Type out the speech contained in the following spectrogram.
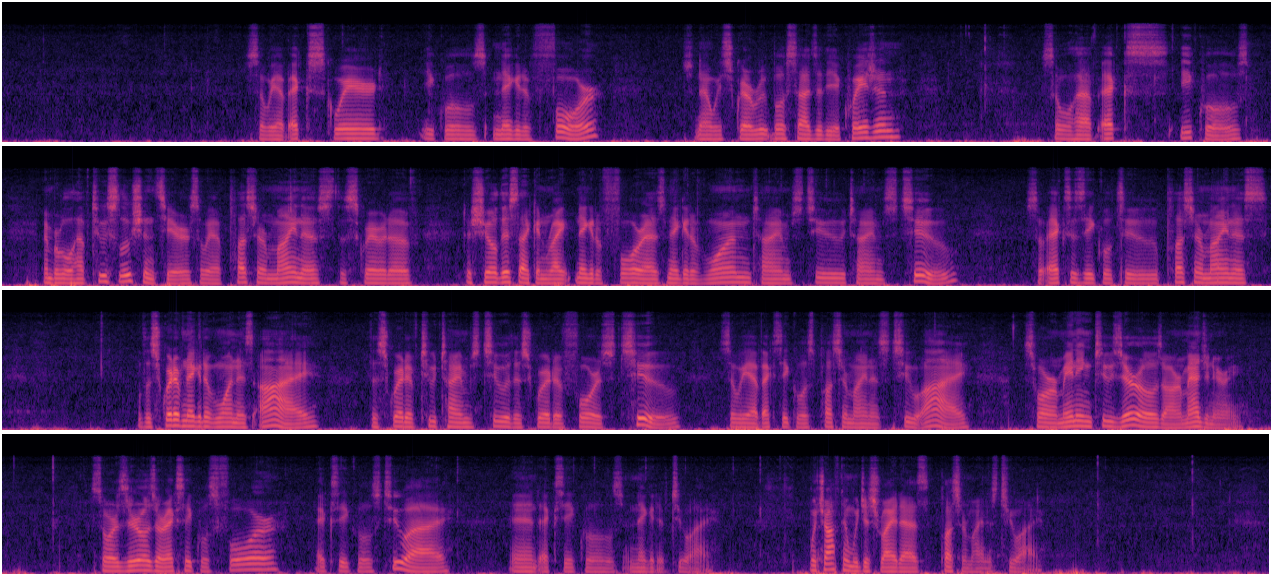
So we have x squared equals negative 4. So now we square root both sides of the equation. So we'll have x equals Remember, we'll have two solutions here, so we have plus or minus the square root of, to show this I can write negative 4 as negative 1 times 2 times 2. So x is equal to plus or minus, well the square root of negative 1 is i, the square root of 2 times 2, the square root of 4 is 2, so we have x equals plus or minus 2i, so our remaining two zeros are imaginary. So our zeros are x equals 4, x equals 2i, and x equals negative 2i, which often we just write as plus or minus 2i.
